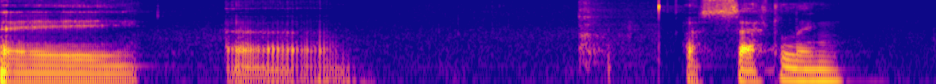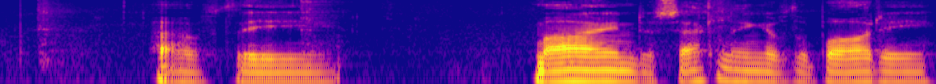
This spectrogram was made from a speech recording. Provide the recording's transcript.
a, uh, a settling of the mind, a settling of the body.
